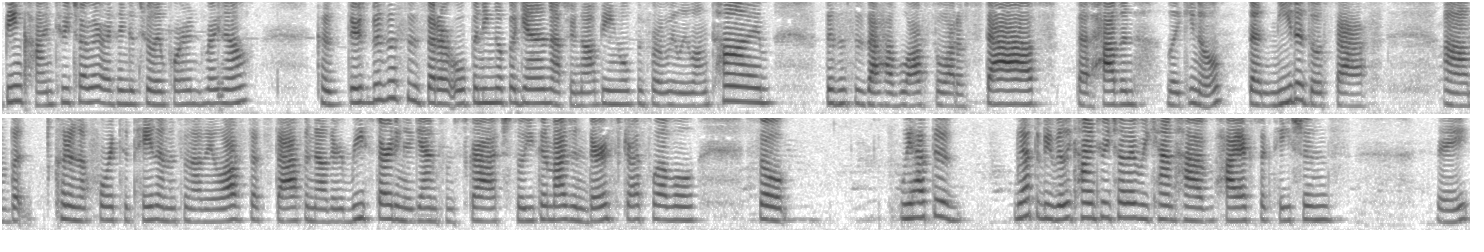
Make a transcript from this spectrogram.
being kind to each other. I think it's really important right now. Because there's businesses that are opening up again after not being open for a really long time. Businesses that have lost a lot of staff that haven't like you know that needed those staff, um, but couldn't afford to pay them, and so now they lost that staff, and now they're restarting again from scratch. So you can imagine their stress level. So we have to we have to be really kind to each other. We can't have high expectations, right?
